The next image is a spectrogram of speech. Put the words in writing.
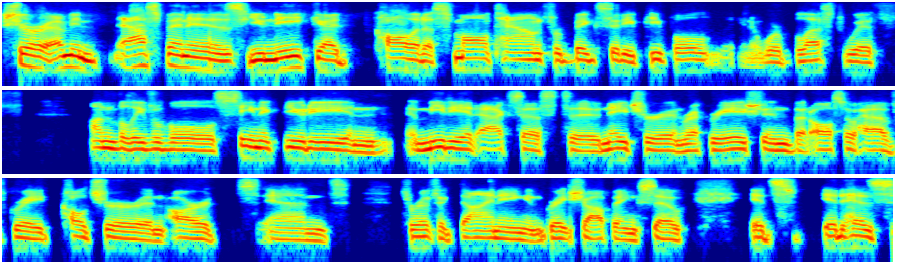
Sure. I mean, Aspen is unique. I'd call it a small town for big city people. You know, we're blessed with unbelievable scenic beauty and immediate access to nature and recreation, but also have great culture and arts and terrific dining and great shopping. So it's it has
